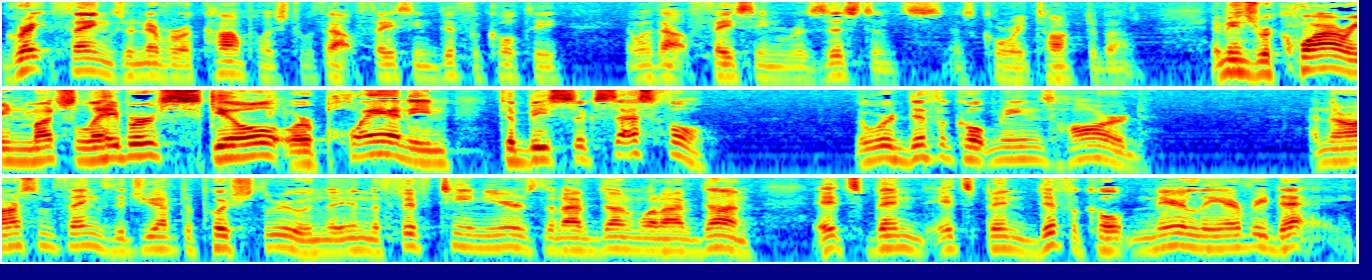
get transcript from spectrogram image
Great things are never accomplished without facing difficulty and without facing resistance, as Corey talked about. It means requiring much labor, skill, or planning to be successful. The word difficult means hard. And there are some things that you have to push through. In the, in the 15 years that I've done what I've done, it's been, it's been difficult nearly every day.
